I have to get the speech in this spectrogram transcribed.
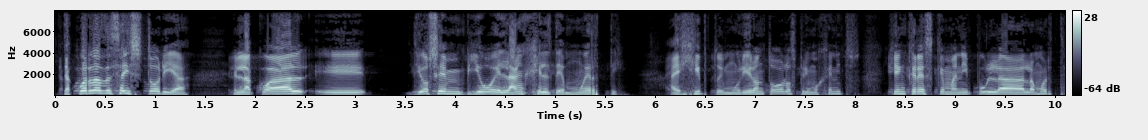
¿Te acuerdas de esa historia en la cual eh, Dios envió el ángel de muerte a Egipto y murieron todos los primogénitos. ¿Quién crees que manipula la muerte?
